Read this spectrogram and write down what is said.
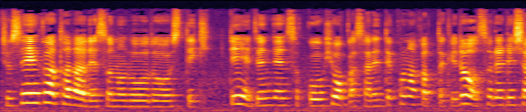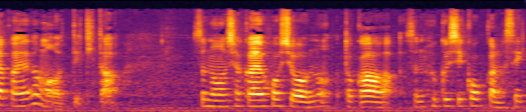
女性がただでその労働をしてきて全然そこを評価されてこなかったけどそれで社会が回ってきた。その社会保障のとかその福祉国家の設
